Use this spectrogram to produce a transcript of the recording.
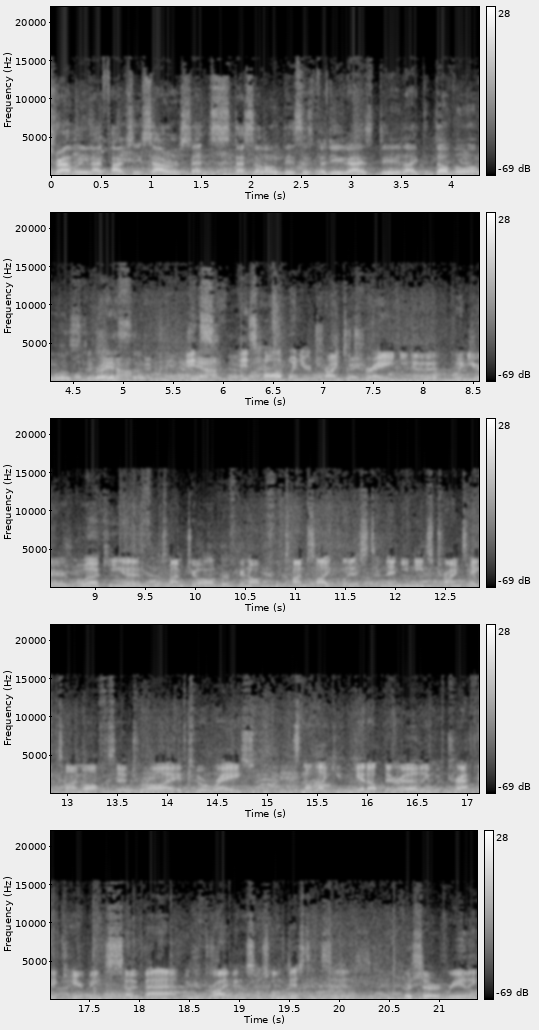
traveling like five, six hours, that's that's a long distance. But you guys do like the double almost the race. Yeah. So. It's Yeah. it's hard when you're trying to train, you know, when you're working a full time job or if you're not a full time cyclist and then you need to try and take time off to drive to a race. It's not like you can get up there early with traffic here being so bad when you're driving such long distances. For sure. Really,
